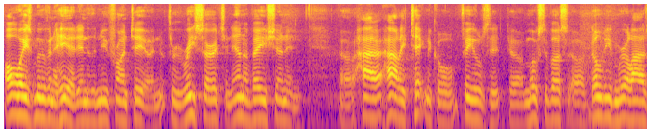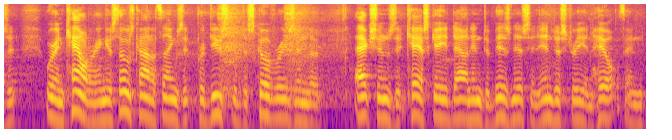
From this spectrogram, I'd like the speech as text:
always moving ahead into the new frontier and through research and innovation and uh, high, highly technical fields that uh, most of us uh, don't even realize that we're encountering. It's those kind of things that produce the discoveries and the actions that cascade down into business and industry and health and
